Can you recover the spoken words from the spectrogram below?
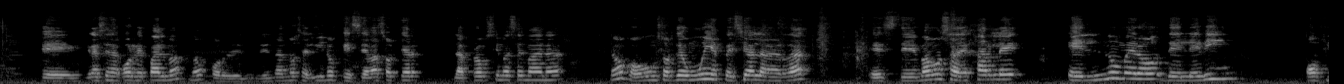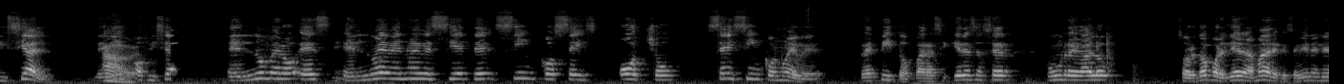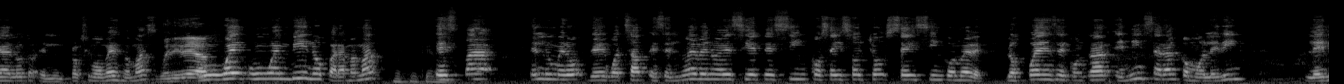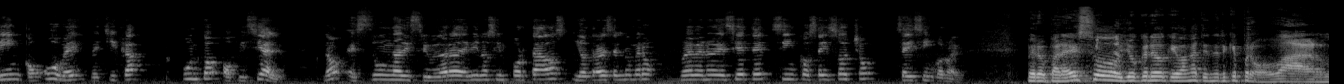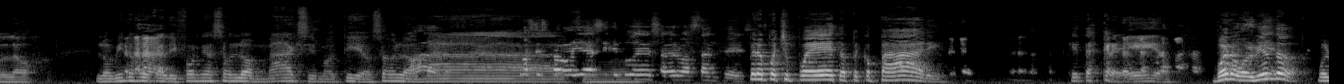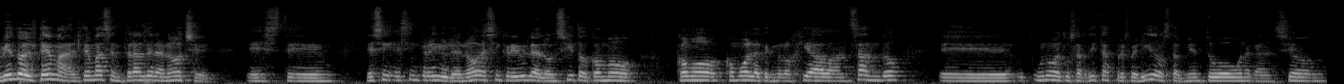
eh, gracias a Jorge Palma, ¿no? Por brindarnos el vino que se va a sortear la próxima semana, ¿no? Con un sorteo muy especial, la verdad. Este, vamos a dejarle el número de Levin oficial. Levin A ver. oficial. El número es el 997-568-659. Repito, para si quieres hacer un regalo, sobre todo por el Día de la Madre, que se viene el, día del otro, el próximo mes nomás, Buena idea. un buen, un buen vino para mamá No es para el número de WhatsApp, es el 997-568-659. Los puedes encontrar en Instagram como Levin, Levin con V, de chica, punto oficial. ¿No? Es una distribuidora de vinos importados y otra vez el número 997-568-659. Pero para eso yo creo que van a tener que probarlo. Los vinos de California son lo máximo, tío. Son lo Tú máximo. has estado allá, así que tú debes saber bastante. Pero por supuesto, pe compadre. ¿Qué te has creído? Bueno, volviendo, volviendo al tema, el tema central de la noche. Este, es, es increíble, ¿no? Es increíble, Aloncito, cómo, cómo, cómo la tecnología avanzando. Eh, uno de tus artistas preferidos también tuvo una canción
